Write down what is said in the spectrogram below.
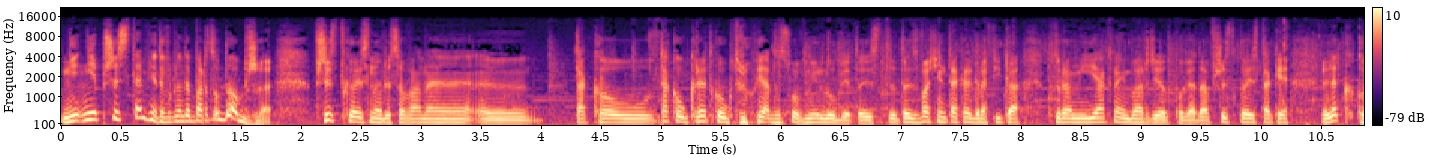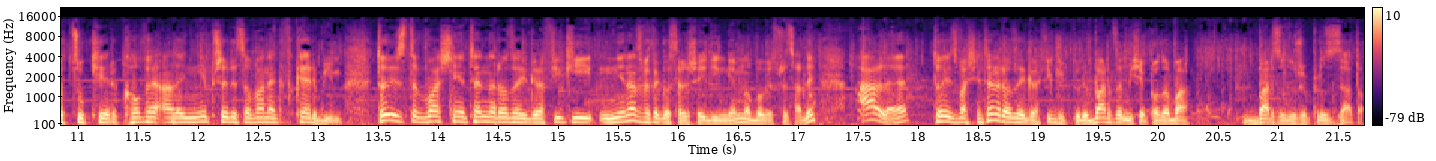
nie, nieprzystępnie, to wygląda bardzo dobrze. Wszystko jest narysowane y, taką, taką kredką, którą ja dosłownie lubię. To jest, to jest właśnie taka grafika, która mi jak najbardziej odpowiada. Wszystko jest takie lekko cukierkowe, ale nie przerysowane jak w Kerbim. To jest właśnie ten rodzaj grafiki, nie nazwę tego cel shadingiem, no bo bez przesady, ale to jest właśnie ten rodzaj grafiki, który bardzo mi się podoba. Bardzo duży plus za to.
